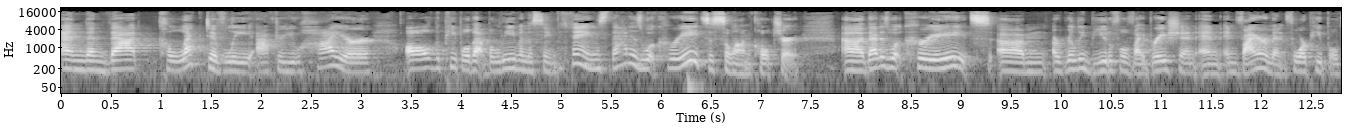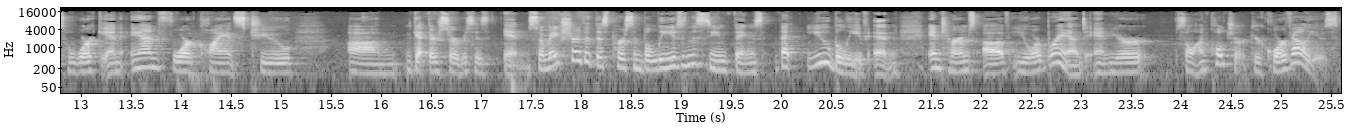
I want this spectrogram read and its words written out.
And then that collectively, after you hire all the people that believe in the same things, that is what creates a salon culture. Uh, that is what creates um, a really beautiful vibration and environment for people to work in and for clients to um, get their services in. So make sure that this person believes in the same things that you believe in, in terms of your brand and your salon culture, your core values.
